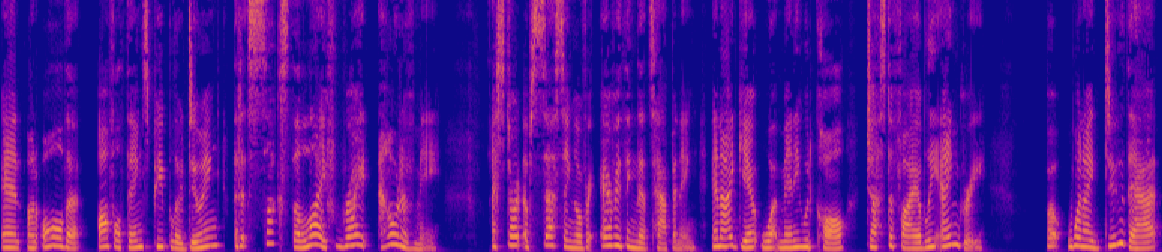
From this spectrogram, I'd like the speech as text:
and on all the awful things people are doing that it sucks the life right out of me. I start obsessing over everything that's happening and I get what many would call justifiably angry. But when I do that,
